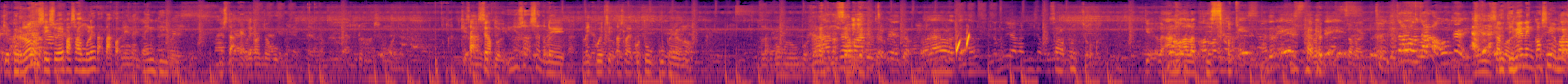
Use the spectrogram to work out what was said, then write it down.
Kayak baru sesuai pasal mulai tak takok nih neng di wis tak kayak koncoku. Kayak Sakset lengkap. Iya sakset le le kue cek tas le ku tuku bayang no. Lek ku nglumpuk. Sabu cok. Kayak lek anu alat hisap. Dadine ning kos e mek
